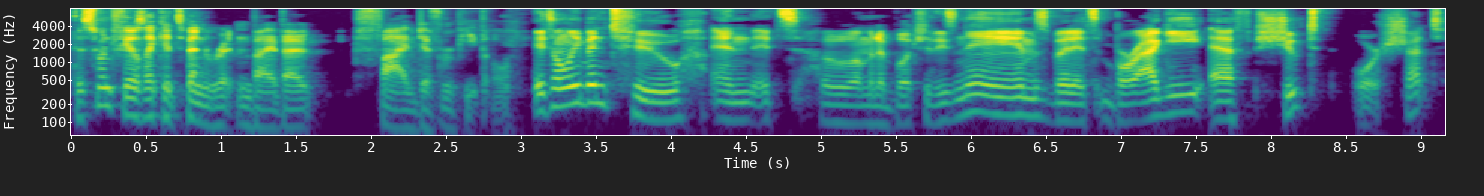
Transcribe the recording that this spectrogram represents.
This one feels like it's been written by about five different people. It's only been two, and it's oh, I'm gonna butcher these names, but it's Bragi F. Shoot or Shut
